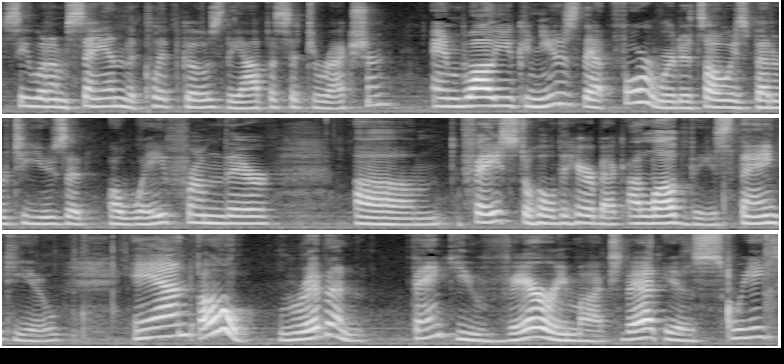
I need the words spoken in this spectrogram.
See what I'm saying? The clip goes the opposite direction. And while you can use that forward, it's always better to use it away from their um, face to hold the hair back. I love these. Thank you. And, oh, ribbon. Thank you very much. That is sweet.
